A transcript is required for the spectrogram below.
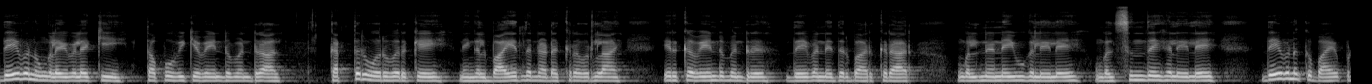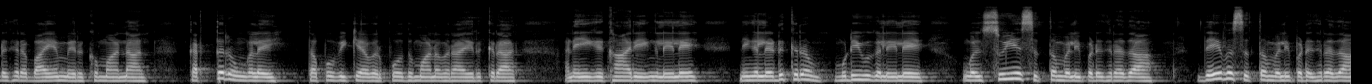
தேவன் உங்களை விலக்கி தப்புவிக்க வேண்டுமென்றால் கர்த்தர் ஒருவருக்கே நீங்கள் பயந்து நடக்கிறவர்களாய் இருக்க வேண்டும் என்று தேவன் எதிர்பார்க்கிறார். உங்கள் நினைவுகளிலே உங்கள் சிந்தைகளிலே தேவனுக்கு பயப்படுகிற பயம் இருக்குமானால் கர்த்தர் உங்களை தப்புவிக்க அவர் போதுமானவராயிருக்கிறார் அநேக காரியங்களிலே நீங்கள் எடுக்கிற முடிவுகளிலே உங்கள் சுய சித்தம் வெளிப்படுகிறதா தேவ சித்தம் வெளிப்படுகிறதா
